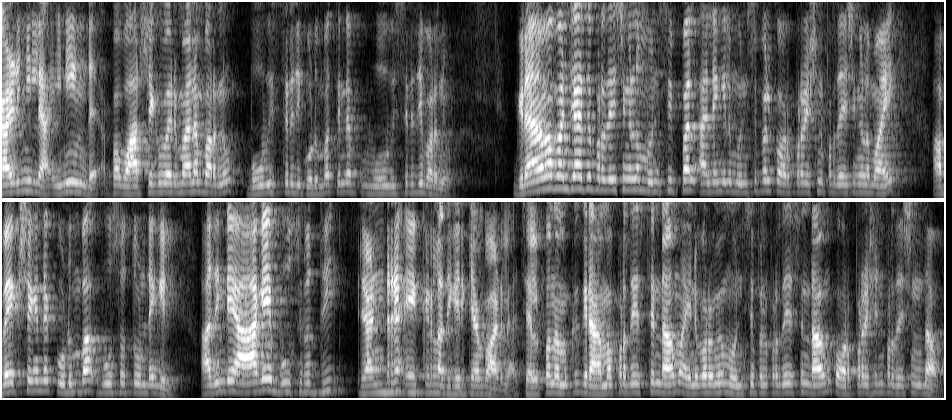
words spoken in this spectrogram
കഴിഞ്ഞില്ല ഇനിയുണ്ട്. അപ്പോൾ വാർഷിക വരുമാനം പറഞ്ഞു ഭൂവിസ്തൃതി കുടുംബത്തിന്റെ ഭൂവിസ്തൃതി പറഞ്ഞു. ഗ്രാമപഞ്ചായത്ത് പ്രദേശങ്ങളും മുനിസിപ്പൽ അല്ലെങ്കിൽ മുനിസിപ്പൽ കോർപ്പറേഷൻ പ്രദേശങ്ങളുമായി അപേക്ഷകന്റെ കുടുംബ ഭൂസ്വത്ത് ഉണ്ടെങ്കിൽ അതിന്റെ ആകെ ഭൂസൃദ്ധി രണ്ടര ഏക്കറിൽ അധികരിക്കാൻ പാടില്ല. ചിലപ്പോൾ നമുക്ക് ഗ്രാമപ്രദേശത്ത് ഉണ്ടാവും അതിന് പുറമെ മുനിസിപ്പൽ പ്രദേശം ഉണ്ടാവും കോർപ്പറേഷൻ പ്രദേശം ഉണ്ടാവും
